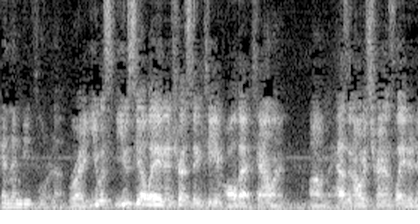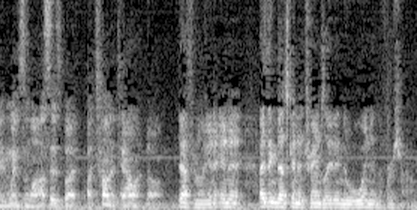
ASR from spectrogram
and then beat Florida. Right. US, UCLA, an interesting team, all that talent. Um, hasn't always translated in wins and losses, but a ton of talent, though. Definitely, and, and it, I think that's going to translate into a win in the first round.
